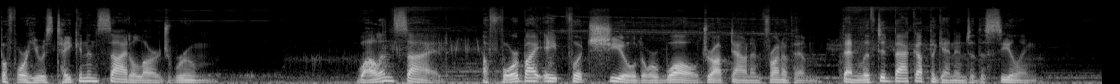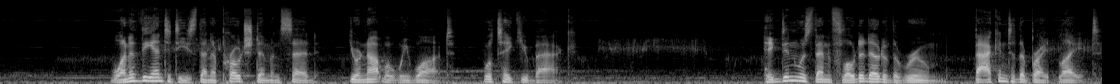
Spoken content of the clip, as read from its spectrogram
before he was taken inside a large room. While inside, a 4 by 8 foot shield or wall dropped down in front of him, then lifted back up again into the ceiling. One of the entities then approached him and said, You're not what we want. We'll take you back. Higdon was then floated out of the room, back into the bright light.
